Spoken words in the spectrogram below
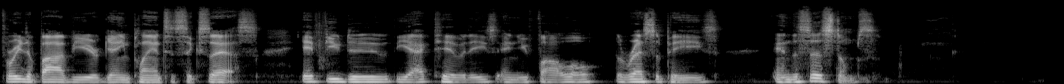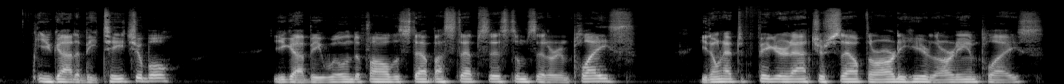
three to five year game plan to success. If you do the activities and you follow the recipes and the systems, you got to be teachable. You got to be willing to follow the step by step systems that are in place. You don't have to figure it out yourself. They're already here. They're already in place.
